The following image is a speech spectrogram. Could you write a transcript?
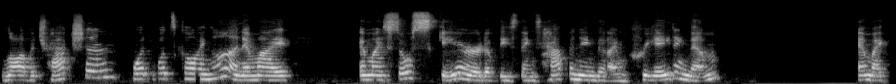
law of attraction. What what's going on? Am I am I so scared of these things happening that I'm creating them? Am I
